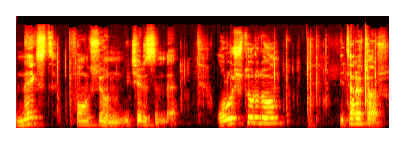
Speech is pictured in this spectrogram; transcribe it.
next fonksiyonunun içerisinde oluşturduğum iteratör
